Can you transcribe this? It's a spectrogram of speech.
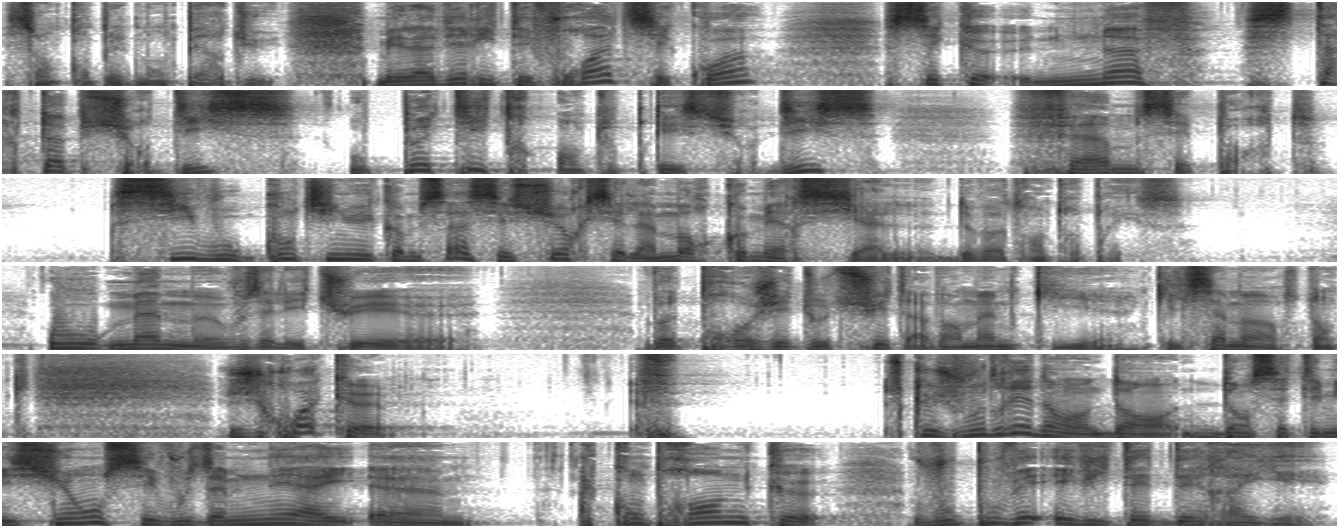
Ils sont complètement perdus. Mais la vérité froide, c'est quoi? C'est que 9 startups sur 10, ou petites entreprises sur 10, ferment ses portes. Si vous continuez comme ça, c'est sûr que c'est la mort commerciale de votre entreprise. Ou même vous allez tuer euh, votre projet tout de suite avant même qu'il qu s'amorce. Donc, je crois que ce que je voudrais dans, cette émission, c'est vous amener à, euh, comprendre que vous pouvez éviter de dérailler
